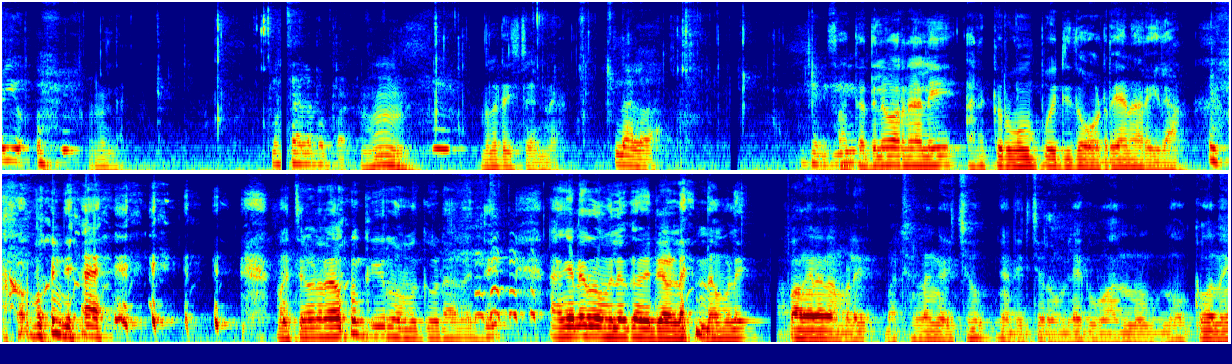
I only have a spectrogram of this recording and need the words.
അയ്യോ. മസാല പപ്പട്. നല്ല ടേസ്റ്റ് തന്നെ. നല്ലതാ. സത്യത്തിൽ പറഞ്ഞാൽ എനിക്ക് റൂമിൽ പോയിട്ട് ഇത് ഓർഡർ ചെയ്യാൻ അറിയില്ല. അപ്പൊ ഞാൻ മച്ചോടെ നമുക്ക് റൂമിൽ കൂടാൻ പറ്റി. അങ്ങനെ റൂമിലൊക്കെ വന്നിട്ടുള്ളത് നമ്മൾ. അപ്പൊ അങ്ങനെ നമ്മൾ ഭക്ഷണം കഴിച്ചു. ഞാൻ തിരിച്ച് റൂമിലേക്ക് പോകാൻ നോക്കുവന്ന്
